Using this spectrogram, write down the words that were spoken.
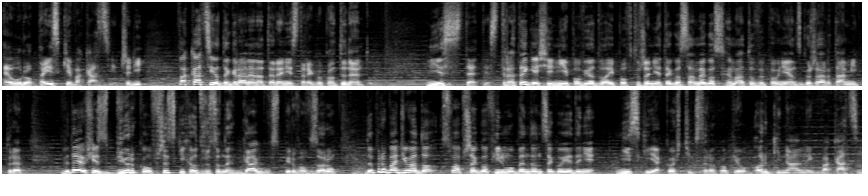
europejskie wakacje, czyli wakacje odegrane na terenie Starego Kontynentu. Niestety, strategia się nie powiodła i powtórzenie tego samego schematu, wypełniając go żartami, które wydają się zbiórką wszystkich odrzuconych gagów z pierwowzoru, doprowadziła do słabszego filmu będącego jedynie niskiej jakości kserokopią oryginalnych wakacji.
